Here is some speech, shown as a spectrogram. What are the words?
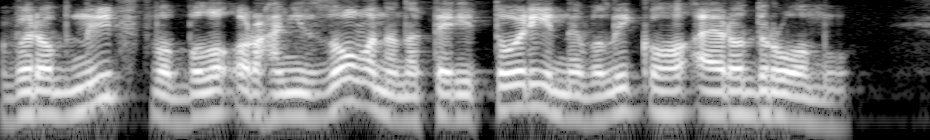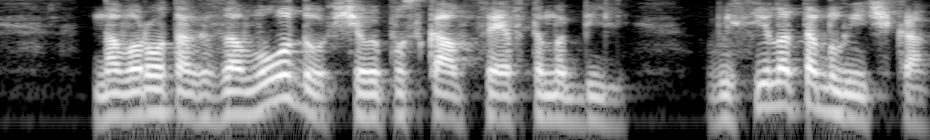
Виробництво було організовано на території невеликого аеродрому. На воротах заводу, що випускав цей автомобіль, висіла табличка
